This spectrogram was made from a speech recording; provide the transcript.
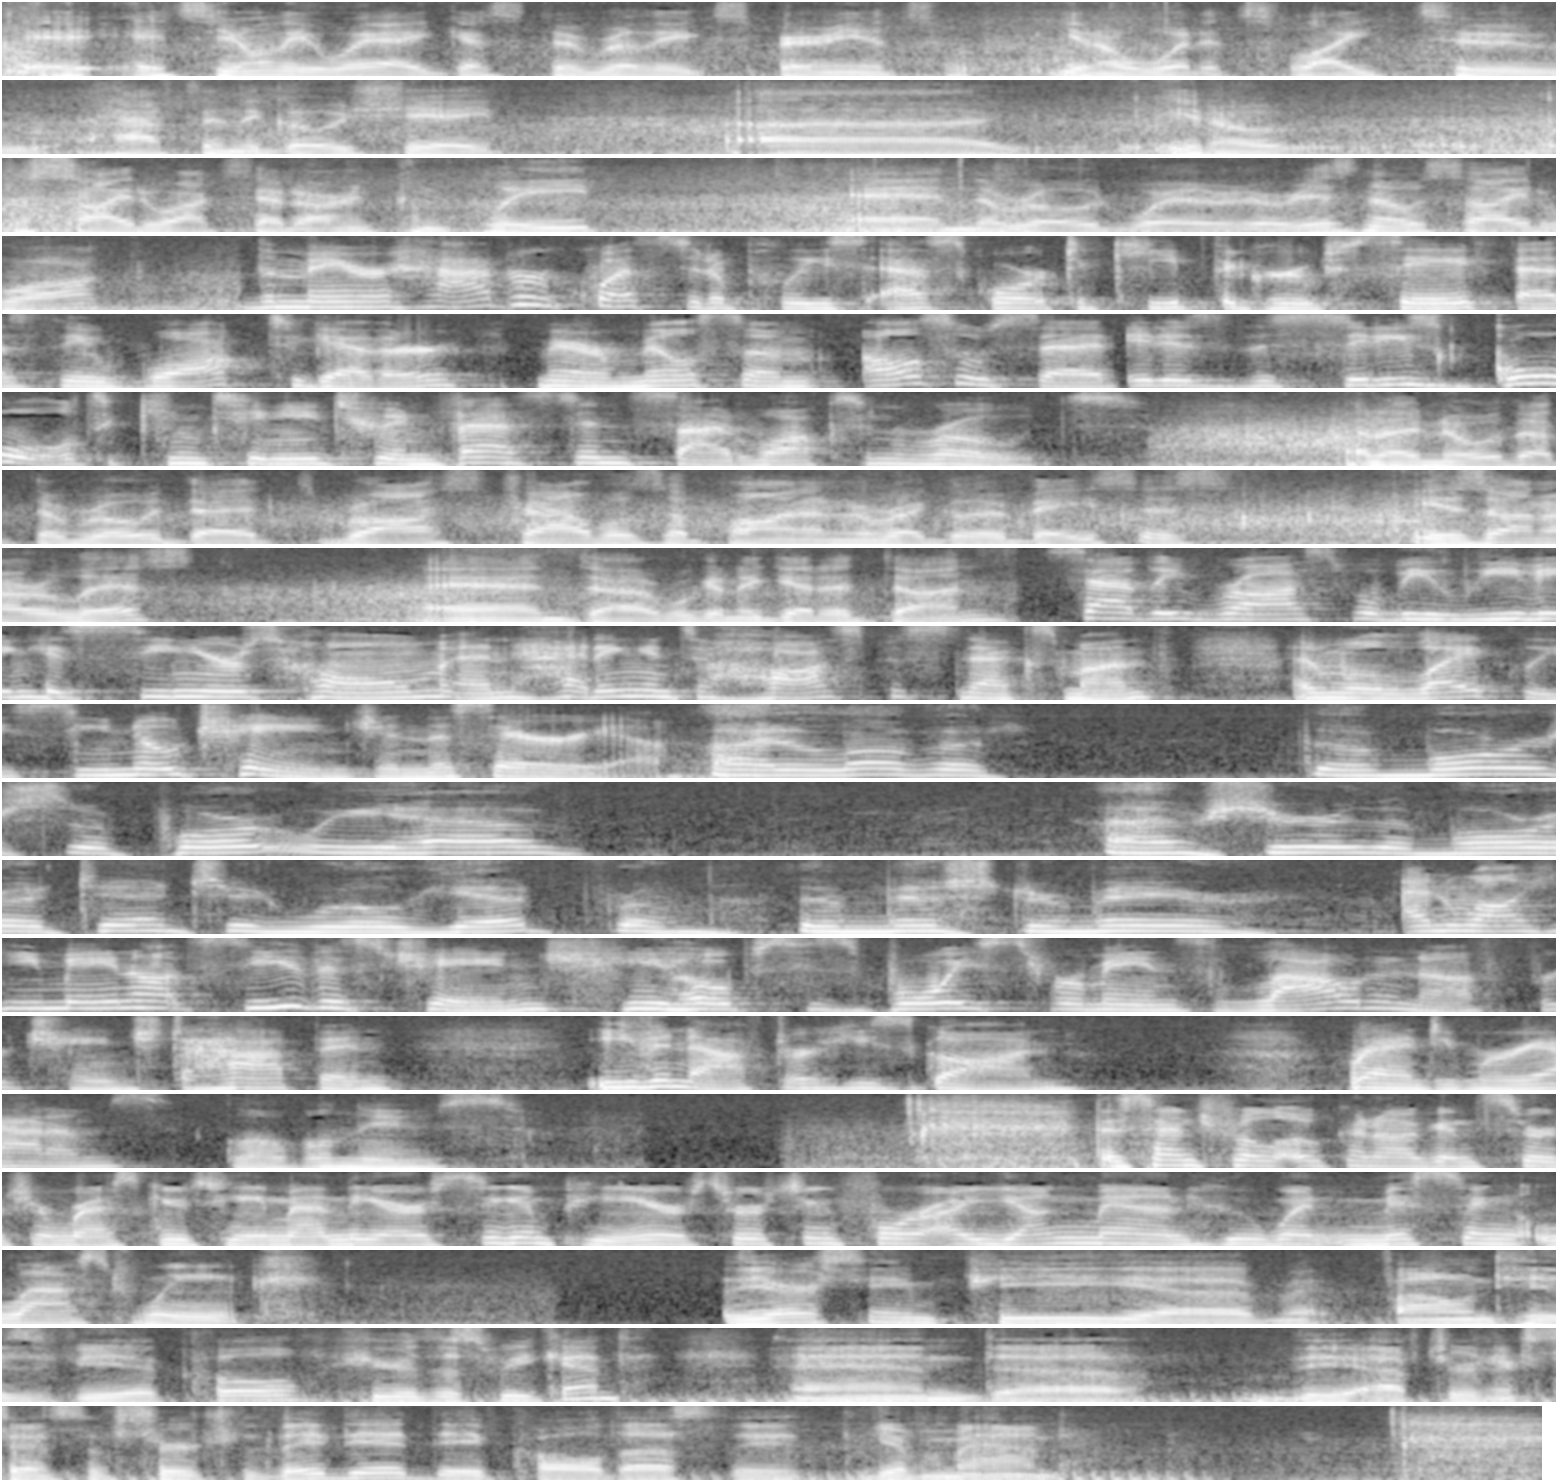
it, it's the only way, I guess, to really experience, you know, what it's like to have to negotiate, uh, you know, sidewalks that aren't complete, and the road where there is no sidewalk. The mayor had requested a police escort to keep the group safe as they walked together. Mayor Milsom also said it is the city's goal to continue to invest in sidewalks and roads. And I know that the road that Ross travels upon on a regular basis is on our list and uh, we're going to get it done. Sadly, Ross will be leaving his seniors' home and heading into hospice next month and will likely see no change in this area. I love it. The more support we have, I'm sure the more attention we'll get from the Mr. Mayor. And while he may not see this change, he hopes his voice remains loud enough for change to happen, even after he's gone. Randy Marie Adams, Global News. The Central Okanagan Search and Rescue Team and the RCMP are searching for a young man who went missing last week. The RCMP uh, found his vehicle here this weekend, and uh, after an extensive search that they did, they've called us to give him a hand.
